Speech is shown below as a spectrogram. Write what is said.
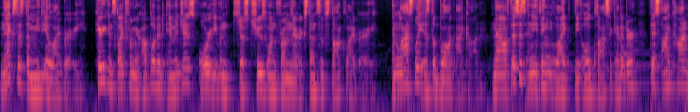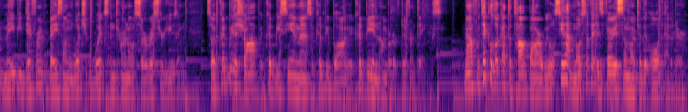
Next is the media library. Here you can select from your uploaded images or even just choose one from their extensive stock library. And lastly is the blog icon. Now if this is anything like the old classic editor, this icon may be different based on which Wix internal service you're using. So it could be the shop, it could be CMS, it could be blog, it could be a number of different things. Now if we take a look at the top bar, we will see that most of it is very similar to the old editor.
